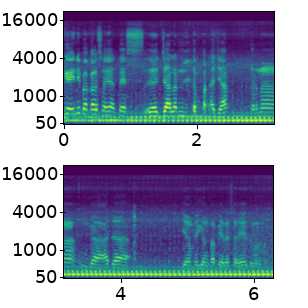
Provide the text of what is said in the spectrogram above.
Oke ini bakal saya tes eh, jalan tempat aja karena nggak ada yang megang kamera saya teman-teman.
